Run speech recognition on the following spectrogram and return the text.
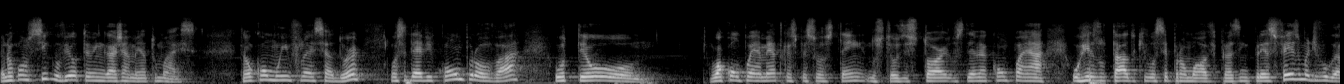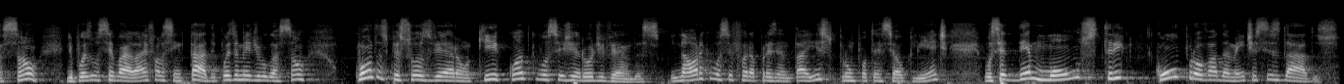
Eu não consigo ver o teu engajamento mais. Então, como influenciador, você deve comprovar o teu o acompanhamento que as pessoas têm nos teus stories, você deve acompanhar o resultado que você promove para as empresas. Fez uma divulgação, depois você vai lá e fala assim, tá, depois da minha divulgação, quantas pessoas vieram aqui, quanto que você gerou de vendas? E na hora que você for apresentar isso para um potencial cliente, você demonstre comprovadamente esses dados.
